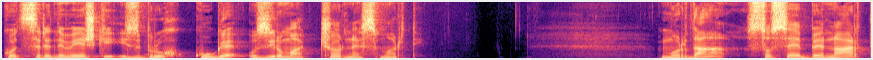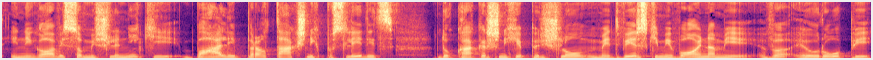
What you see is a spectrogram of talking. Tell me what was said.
kot srednjeveški izbruh kuge oziroma črne smrti. Morda so se Bernard in njegovi somišljeniki bali prav takšnih posledic, do kakršnih je prišlo med verskimi vojnami v Evropi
